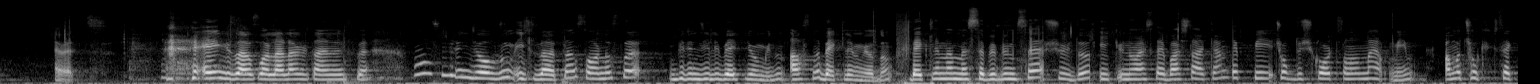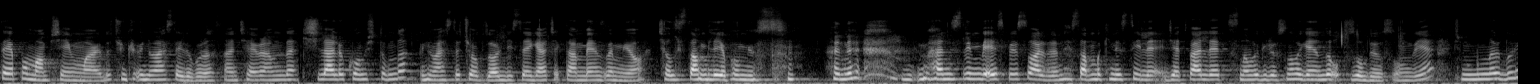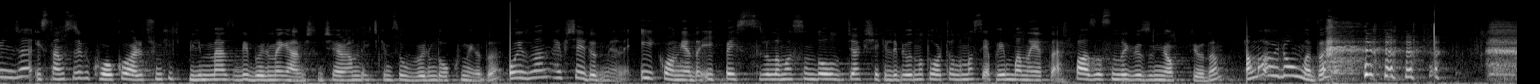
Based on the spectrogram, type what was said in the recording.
Evet. en güzel sorulardan bir tanesi. Nasıl birinci oldun ilk zaten. Sonrası birinciliği bekliyor muydun? Aslında beklemiyordum. Beklememe sebebimse şuydu. İlk üniversiteye başlarken hep bir çok düşük ortalama yapmayayım. Ama çok yüksekte yapamam şeyim vardı. Çünkü üniversiteydi burası. Hani çevremde kişilerle konuştuğumda üniversite çok zor. Liseye gerçekten benzemiyor. Çalışsan bile yapamıyorsun. Hani mühendisliğin bir esprisi vardır. Yani hesap makinesiyle, cetvelle sınava giriyorsun ama gene de 30 alıyorsun diye. Şimdi bunları duyunca istemsizce bir korku vardı. Çünkü hiç bilinmez bir bölüme gelmiştim. Çevremde hiç kimse bu bölümde okumuyordu. O yüzden hep şey diyordum yani ilk 10 ya da ilk 5 sıralamasında olacak şekilde bir not ortalaması yapayım bana yeter. Fazlasında gözüm yok diyordum. Ama öyle olmadı.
